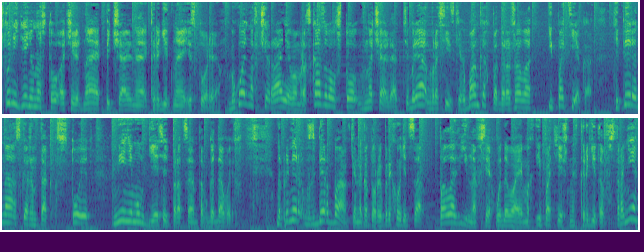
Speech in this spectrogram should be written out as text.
Что ни день у нас, то очередная печальная кредитная история. Буквально вчера я вам рассказывал, что в начале октября в российских банках подорожала ипотека. Теперь она, скажем так, стоит минимум 10% годовых. Например, в Сбербанке, на который приходится половина всех выдаваемых ипотечных кредитов в стране,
